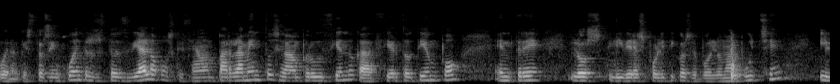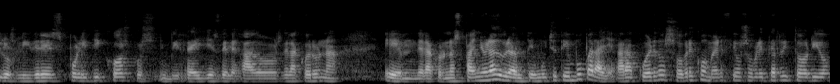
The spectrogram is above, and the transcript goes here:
bueno, que estos encuentros, estos diálogos que se llaman parlamentos se van produciendo cada cierto tiempo entre los líderes políticos del pueblo mapuche y los líderes políticos, pues virreyes, delegados de la corona, em, de la corona española durante mucho tiempo para llegar a acuerdos sobre comercio, sobre territorio,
